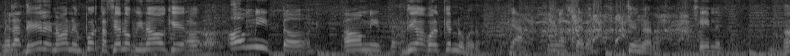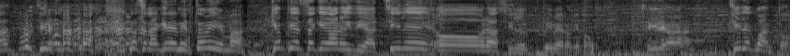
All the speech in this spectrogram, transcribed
Me la... Dele, no, no importa. Si han opinado que... Omito, omito. Diga cualquier número. Ya, 1-0. ¿Quién gana? Chile. ¿Ah? ¿Chile? no se la cree ni usted misma. ¿Quién piensa que gana hoy día? ¿Chile o Brasil? Primero que todo. Chile va a ganar. ¿Chile cuánto?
